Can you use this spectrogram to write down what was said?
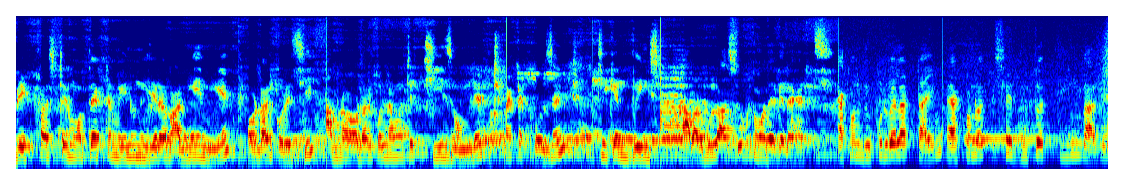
ব্রেকফাস্টের মতো একটা মেনু নিজেরা বানিয়ে নিয়ে অর্ডার করেছি। আমরা অর্ডার করলাম হচ্ছে চিজ অমলেট একটা কোজেন্ট চিকেন উইংস খাবারগুলো আসুক, তোমাদেরকে দেখাচ্ছি। এখন দুপুরবেলার টাইম এখন হচ্ছে দুটো তিন বাজে।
